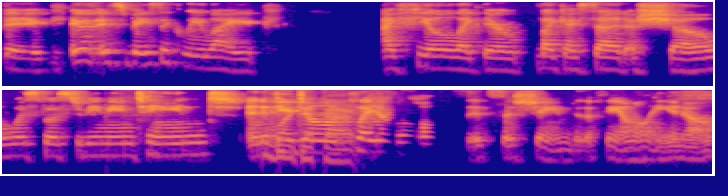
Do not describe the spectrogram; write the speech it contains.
big it, it's basically like I feel like there, like I said, a show was supposed to be maintained, and if oh, you don't play a role, it's a shame to the family, you know.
